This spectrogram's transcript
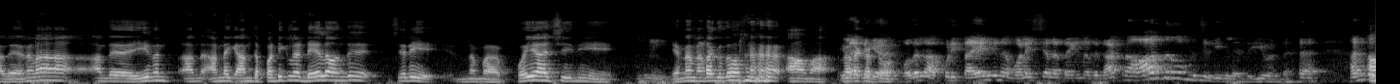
அது என்னன்னா அந்த ஈவெண்ட் அந்த அன்னைக்கு அந்த பர்டிகுலர் டேல வந்து சரி நம்ம போயாச்சு நீ. என்ன நடக்குதோ ஆமா நடக்கட்டும். முதல்ல அப்படி தயங்குன மலேசியால தயங்குனது டாக்டர் ஆறு தடவை முடிச்சிருக்கீங்களே இந்த ஈவெண்ட் அந்த.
